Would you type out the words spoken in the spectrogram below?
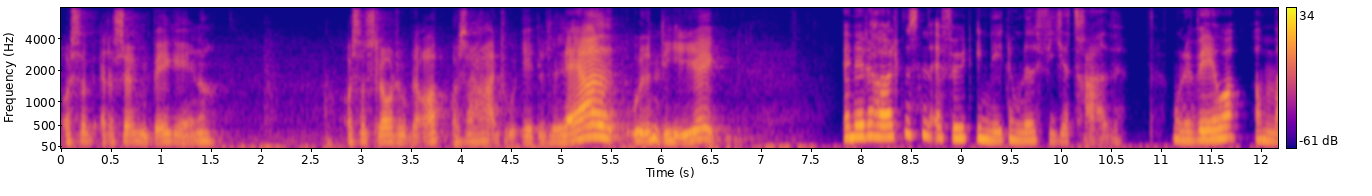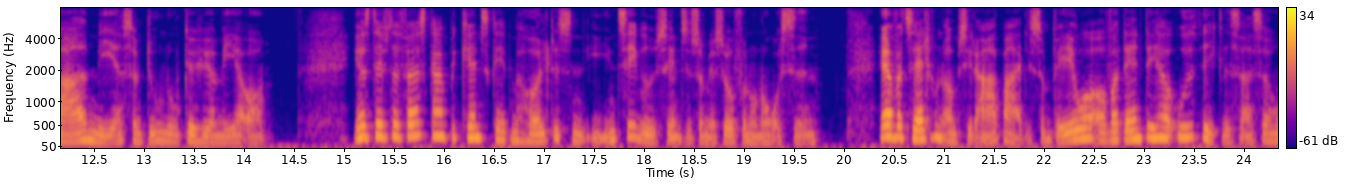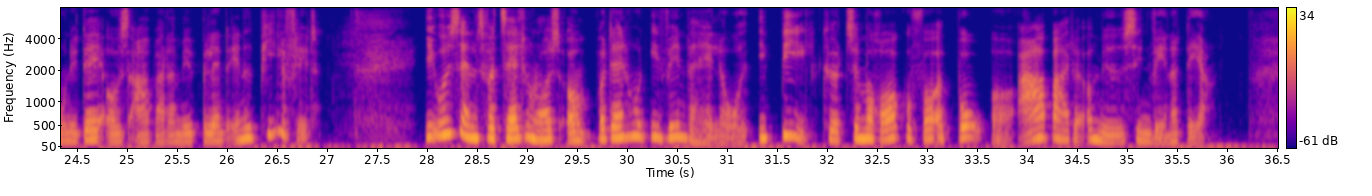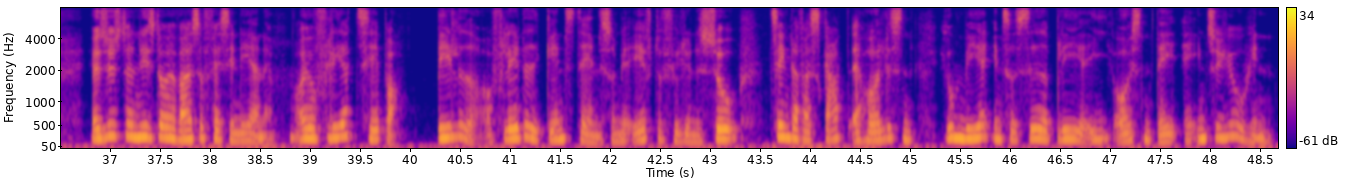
Og så er der søm i begge ender. Og så slår du det op, og så har du et lærred uden lige, ikke? Annette Holtensen er født i 1934. Hun er væver og meget mere, som du nu kan høre mere om. Jeg stiftede første gang bekendtskab med Holtensen i en tv-udsendelse, som jeg så for nogle år siden. Her fortalte hun om sit arbejde som væver og hvordan det har udviklet sig, så hun i dag også arbejder med blandt andet pileflet. I udsendelsen fortalte hun også om, hvordan hun i vinterhalvåret i bil kørte til Marokko for at bo og arbejde og møde sine venner der. Jeg synes, den historie var så fascinerende, og jo flere tæpper, billeder og flettede genstande, som jeg efterfølgende så, ting, der var skabt af Holdesen, jo mere interesseret blev jeg i også en dag at interviewe hende.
